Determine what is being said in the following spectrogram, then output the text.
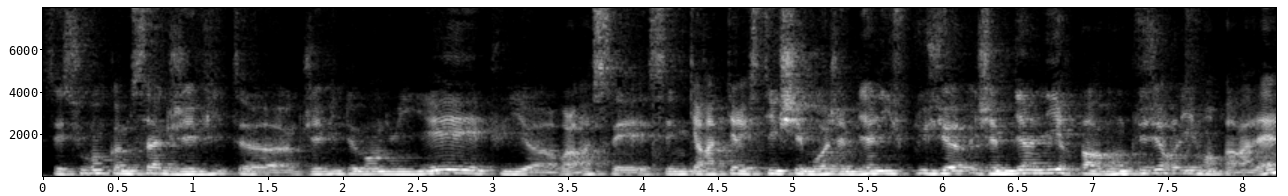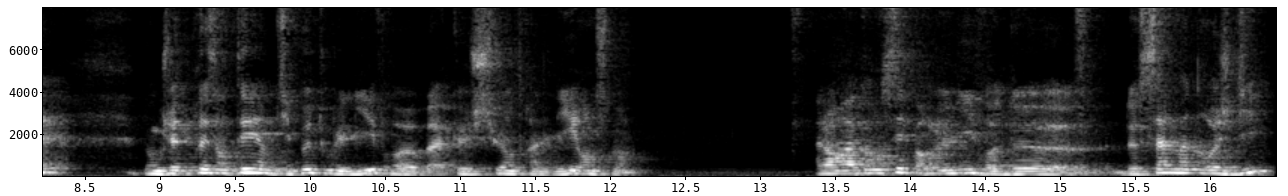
C'est souvent comme ça que j'évite euh, que j'évite de m'ennuyer. Et puis voilà, c'est une caractéristique chez moi. J'aime bien lire plusieurs, j'aime bien lire pardon plusieurs livres en parallèle. Donc je vais te présenter un petit peu tous les livres bah, que je suis en train de lire en ce moment. Alors on va commencer par le livre de, Salman Rushdie,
